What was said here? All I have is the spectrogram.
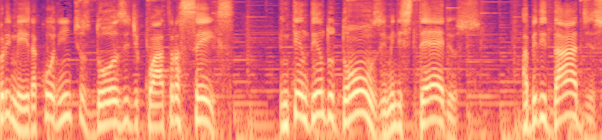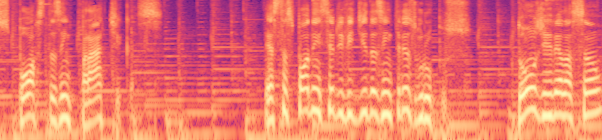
1 Coríntios 12, de 4 a 6, entendendo dons e ministérios, habilidades postas em práticas. Estas podem ser divididas em três grupos: dons de revelação,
